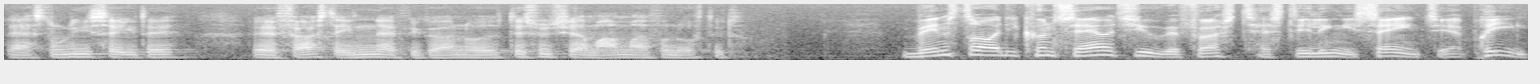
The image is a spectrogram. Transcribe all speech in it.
Lad os nu lige se det øh, først, inden at vi gør noget. Det synes jeg er meget, meget fornuftigt. Venstre og de konservative vil først tage stilling i sagen til april,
